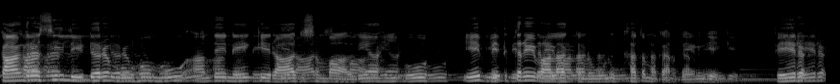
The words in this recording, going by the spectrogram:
ਕਾਂਗਰਸੀ ਲੀਡਰ ਮੂੰਹੋਂ ਮੂੰਹ ਆਂਦੇ ਨੇ ਕਿ ਰਾਜ ਸੰਭਾਲਦਿਆਂ ਹੀ ਉਹ ਇਹ ਵਿਤਕਰੇ ਵਾਲਾ ਕਾਨੂੰਨ ਖਤਮ ਕਰ ਦੇਣਗੇ। ਫਿਰ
